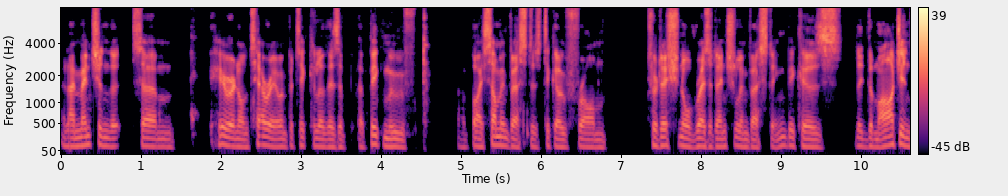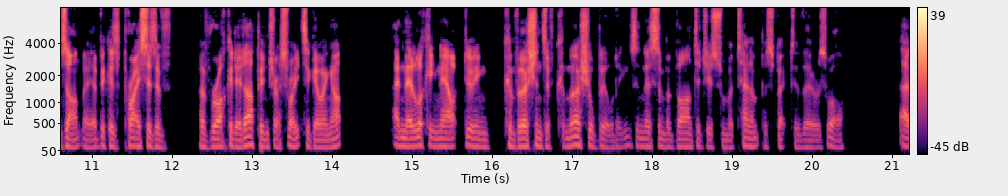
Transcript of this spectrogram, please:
and I mentioned that um, here in Ontario, in particular, there's a, a big move uh, by some investors to go from traditional residential investing because the, the margins aren't there because prices have, have rocketed up, interest rates are going up. And they're looking now at doing conversions of commercial buildings. And there's some advantages from a tenant perspective there as well. Uh,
